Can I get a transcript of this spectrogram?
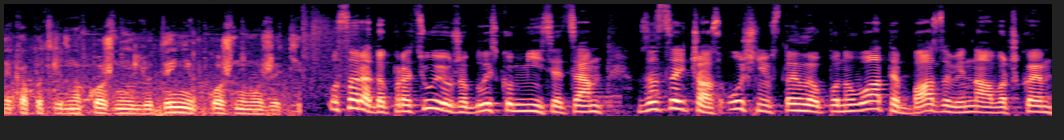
яка потрібна кожній людині в кожному житті. Осередок працює вже близько місяця. За цей час учні встигли опанувати базові навички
